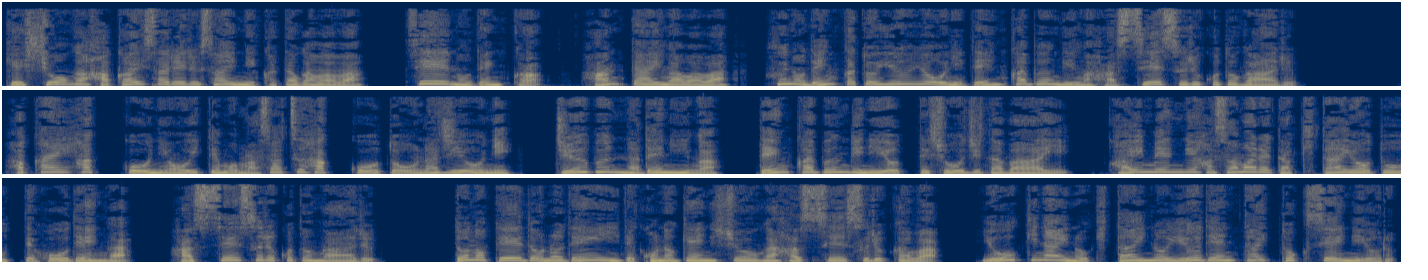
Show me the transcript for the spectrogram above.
結晶が破壊される際に片側は正の電荷、反対側は負の電荷というように電荷分離が発生することがある。破壊発光においても摩擦発光と同じように十分な電位が電荷分離によって生じた場合、海面に挟まれた気体を通って放電が発生することがある。どの程度の電位でこの現象が発生するかは、容器内の気体の誘電体特性による。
